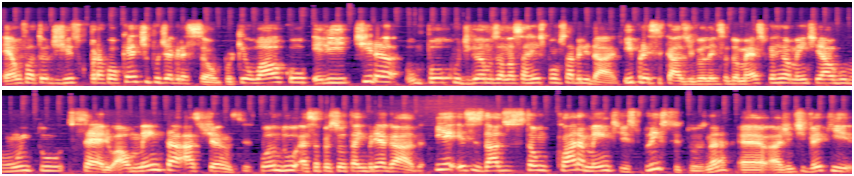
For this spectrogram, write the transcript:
é um fator de risco para qualquer tipo de agressão, porque o álcool ele tira um pouco, digamos, a nossa responsabilidade. E para esse caso de violência doméstica, realmente é algo muito sério, aumenta as chances quando essa pessoa está embriagada. E esses dados estão claramente explícitos, né? É, a gente vê que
